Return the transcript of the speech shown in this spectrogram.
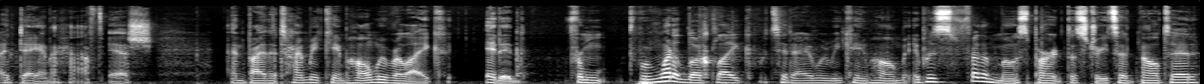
a day and a half ish, and by the time we came home, we were like, it had from from what it looked like today when we came home. It was for the most part the streets had melted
